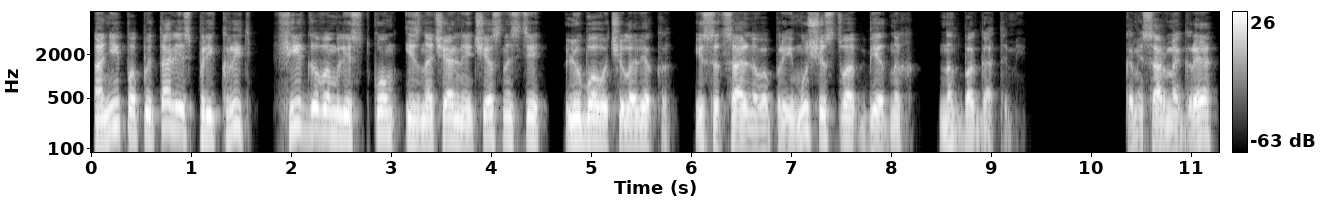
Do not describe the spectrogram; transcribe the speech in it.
они попытались прикрыть фиговым листком изначальной честности любого человека и социального преимущества бедных над богатыми. Комиссар Мегре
